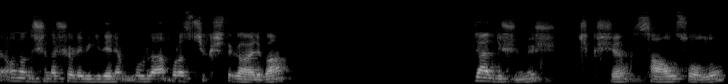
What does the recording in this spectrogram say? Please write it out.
E, Onun dışında şöyle bir gidelim. Burada burası çıkıştı galiba. Güzel düşünmüş. Çıkışı sağlı sollu.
